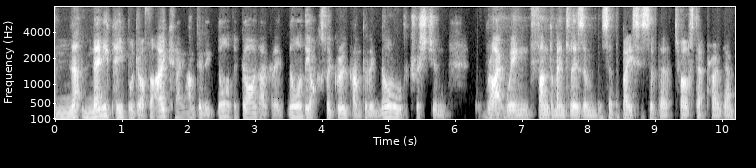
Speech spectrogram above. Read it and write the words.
many people do. I thought, okay, I'm going to ignore the God, I'm going to ignore the Oxford group, I'm going to ignore all the Christian right wing fundamentalism that's at the basis of the 12 step program.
